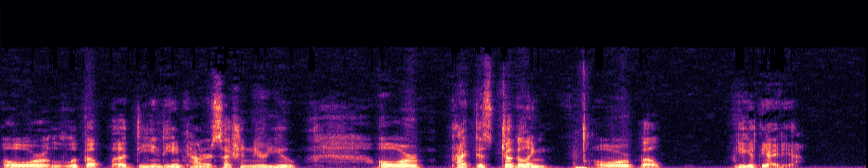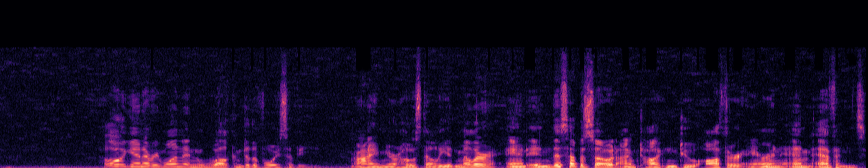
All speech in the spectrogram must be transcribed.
or look up a D&D encounter session near you, or practice juggling, or, well, you get the idea. Hello again, everyone, and welcome to the Voice of E. I'm your host, Elliott Miller, and in this episode, I'm talking to author Erin M. Evans.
